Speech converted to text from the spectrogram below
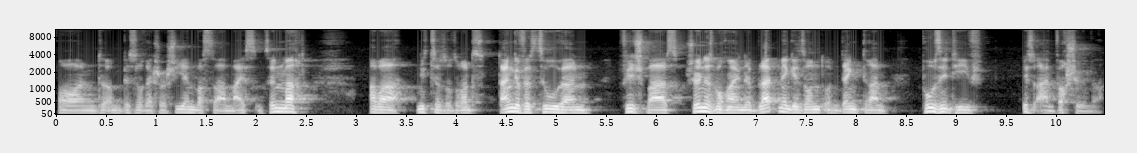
und ein bisschen recherchieren, was da am meisten Sinn macht. Aber nichtsdestotrotz, danke fürs Zuhören. Viel Spaß, schönes Wochenende, bleibt mir gesund und denkt dran, positiv ist einfach schöner.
